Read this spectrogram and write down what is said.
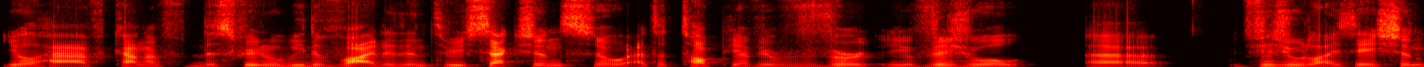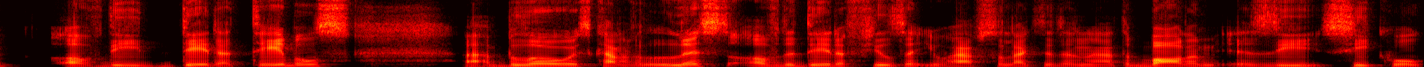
you'll have kind of the screen will be divided in three sections. So at the top, you have your, your visual uh, visualization of the data tables. Uh, below is kind of a list of the data fields that you have selected. And at the bottom is the SQL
